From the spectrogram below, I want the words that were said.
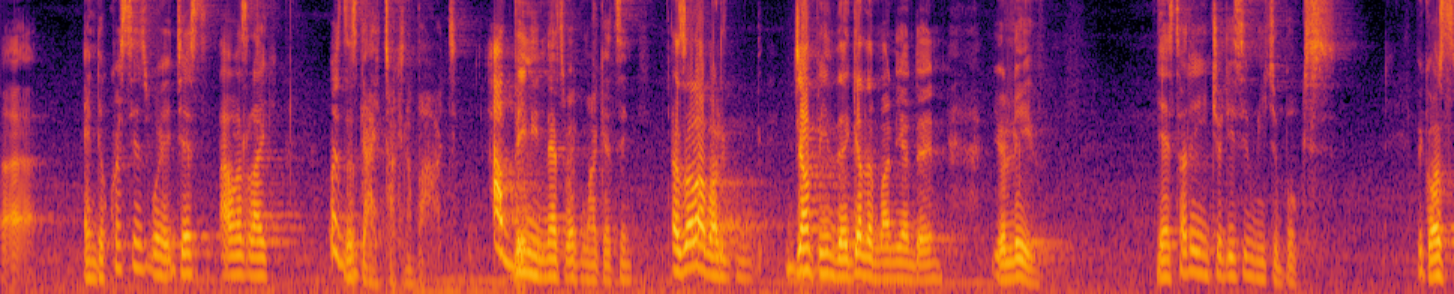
Uh, and the questions were just, I was like, what's this guy talking about? I've been in network marketing. It's all about jump in there, get the money, and then you leave. They started introducing me to books because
